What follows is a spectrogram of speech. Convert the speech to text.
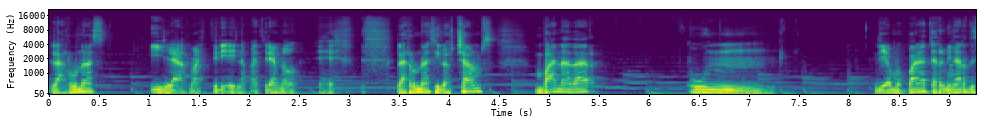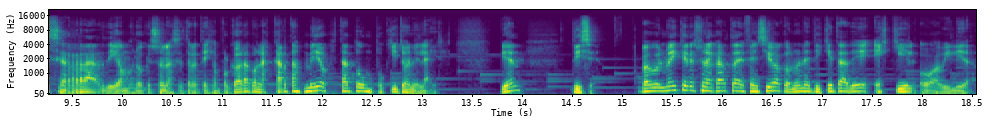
las runas y las maestrías, y las maestrías no, eh, las runas y los charms van a dar un, digamos, van a terminar de cerrar, digamos, lo que son las estrategias. Porque ahora con las cartas medio que está todo un poquito en el aire. Bien, dice, Bubble Maker es una carta defensiva con una etiqueta de skill o habilidad.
